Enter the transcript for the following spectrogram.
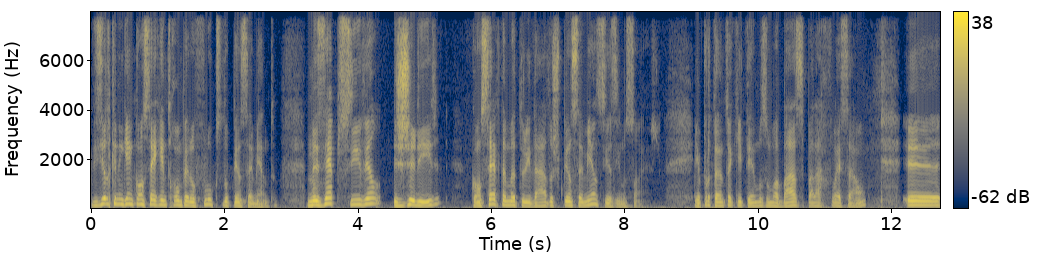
Diz ele que ninguém consegue interromper o fluxo do pensamento, mas é possível gerir com certa maturidade os pensamentos e as emoções. E, portanto, aqui temos uma base para a reflexão. Eh,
